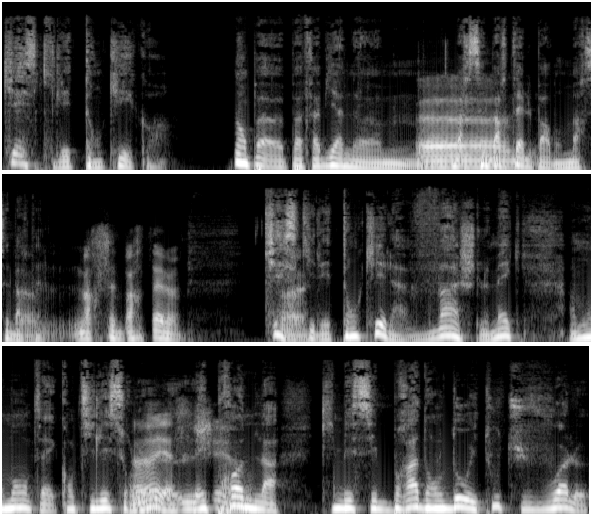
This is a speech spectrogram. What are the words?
qu'est-ce qu'il est tanké quoi. Non, pas pas Fabian, euh, Marcel Bartel, pardon, Marcel Bartel. Euh, Marcel Bartel. Qu'est-ce qu'il est tanké, la vache, le mec. un moment, quand il est sur l'éperon, hein. là, qui met ses bras dans le dos et tout, tu vois le,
